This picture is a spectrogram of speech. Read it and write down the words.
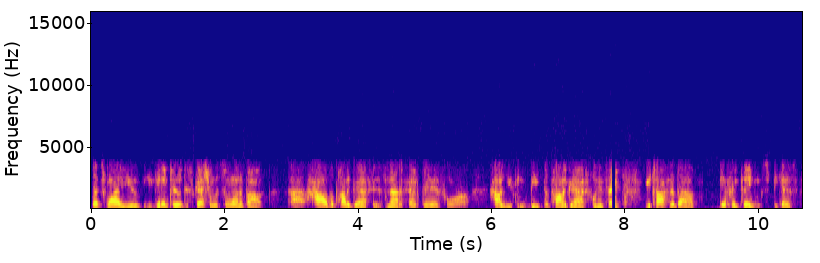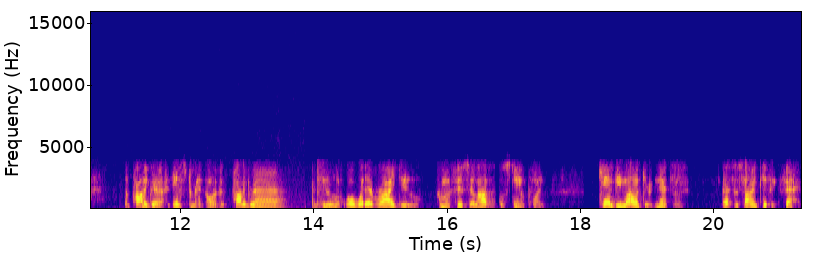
That's why you, you get into a discussion with someone about uh, how the polygraph is not effective or how you can beat the polygraph, when in fact you're talking about different things because the polygraph instrument or the polygraph do or whatever I do from a physiological standpoint can be monitored, and that's that's a scientific fact.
